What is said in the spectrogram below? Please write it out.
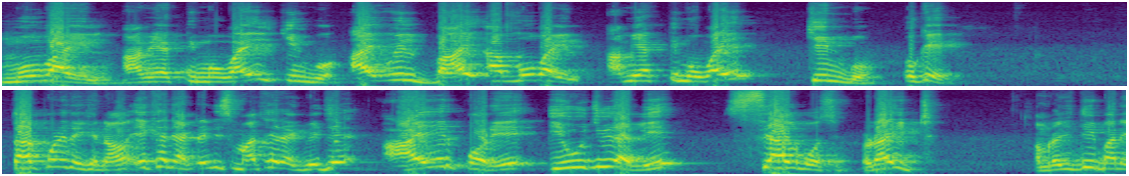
mobile, আমি একটি মোবাইল কিনবো। I will buy a mobile আমি একটি মোবাইল কিনবো। ওকে তারপরে দেখে নাও, এখানে একটা জিনিস মাথায় রাখবে যে, আয়ের পরে ইউজুয়ালি শ্যাল বসে রাইট আমরা যদি মানে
